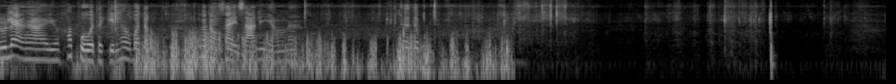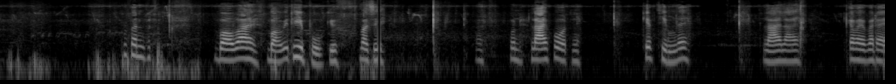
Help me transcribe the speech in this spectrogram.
รู้แลง่ายอยู่เขาปลูกแต่กินเขาก็บ่ต้องเขาต้องใส่สารอีหยังนะแต่แต่เพิ่นบอกว่าบอกวิธีปลูกอยู่ว่าสิ คนหลายโพดนี่ เก็บถิ่มเลยลายลายก็ไปบ่ได้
